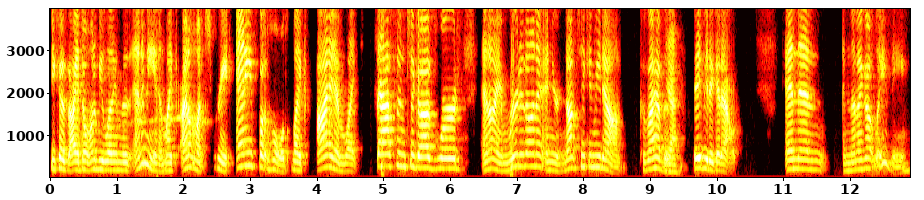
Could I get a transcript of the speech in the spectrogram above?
because I don't want to be letting the enemy in. Like, I don't want to create any foothold. Like, I am like fastened to God's word and I am rooted on it and you're not taking me down because I have this yeah. baby to get out. And then and then I got lazy.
